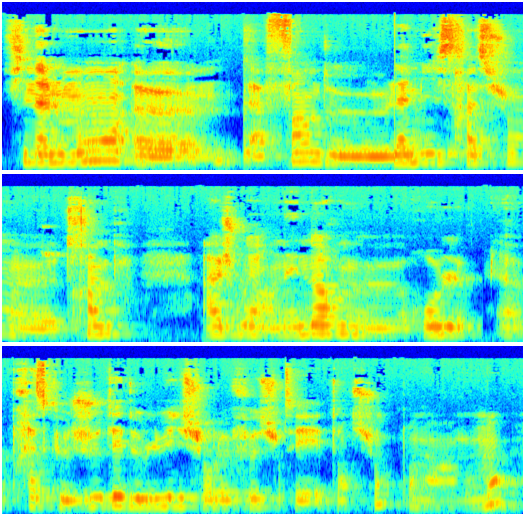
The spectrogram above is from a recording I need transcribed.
finalement, la fin de l'administration Trump a joué un énorme rôle, euh, presque jeté de l'huile sur le feu sur ces tensions pendant un moment.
